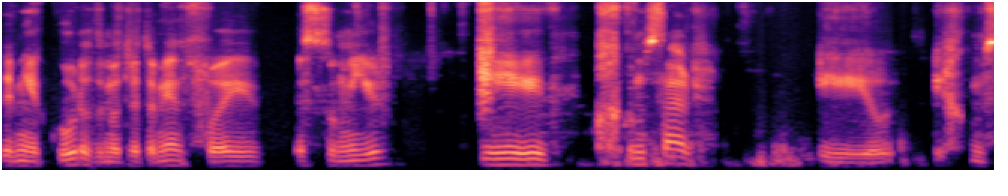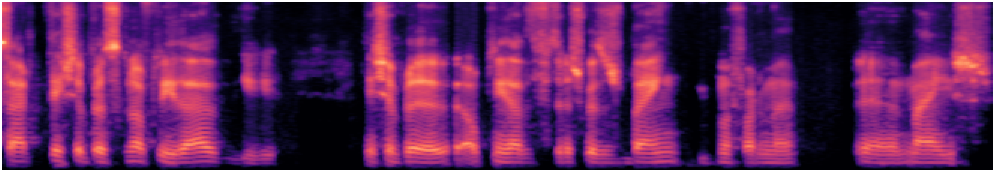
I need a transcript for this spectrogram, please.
da minha cura, do meu tratamento, foi assumir e recomeçar. E, e recomeçar tem sempre a segunda oportunidade e sempre a, oportunidade de fazer as coisas bem de uma forma uh, mais,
